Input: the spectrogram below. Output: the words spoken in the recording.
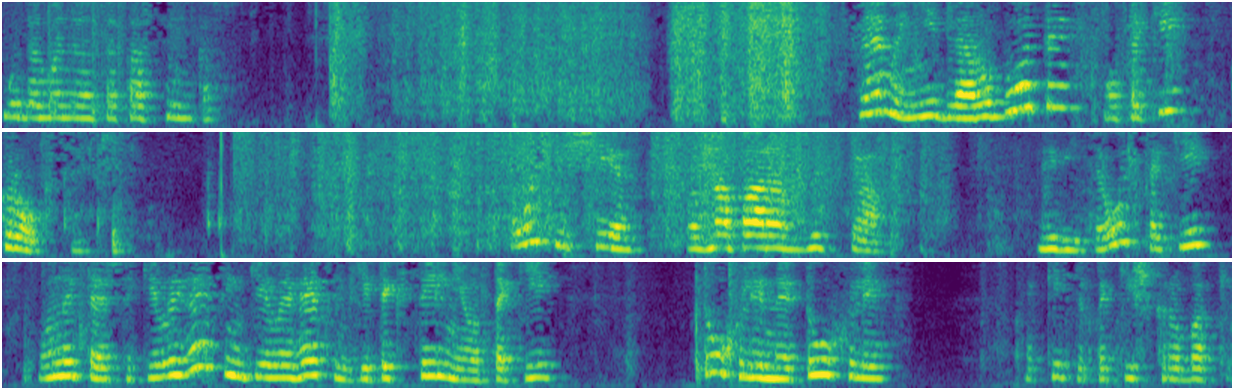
Буде в мене отака сумка. Це мені для роботи отакі крокси. Ось іще одна пара взуття. Дивіться, ось такі. Вони теж такі легесенькі, легесенькі, текстильні, отакі. Тухлі, не тухлі. Якісь отакі шкробаки.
